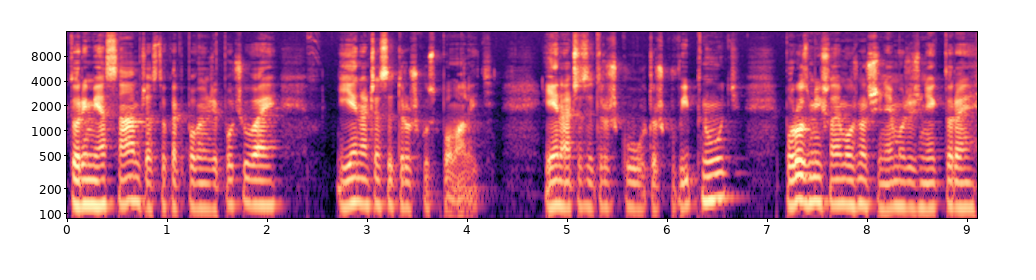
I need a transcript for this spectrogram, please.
ktorým ja sám častokrát poviem, že počúvaj, je na čase trošku spomaliť. Je na čase trošku, trošku vypnúť, porozmýšľaj možno, či nemôžeš niektoré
